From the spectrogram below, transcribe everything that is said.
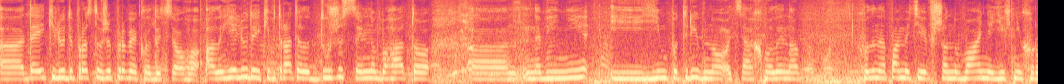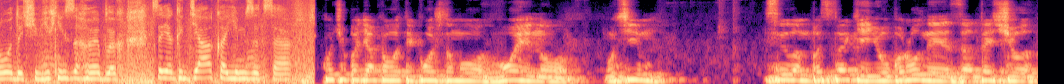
Е, Деякі люди просто вже привикли до цього. Але є люди, які втратили дуже сильно багато е, на війні, і їм потрібно оця хвилина, хвилина пам'яті вшанування їхніх родичів, їхніх загиблих. Це як дяка їм за це. Подякувати кожному воїну, усім силам безпеки і оборони за те, що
